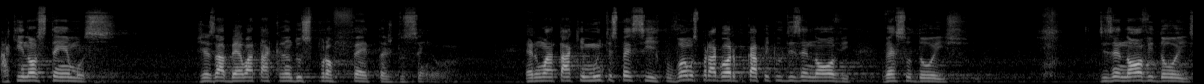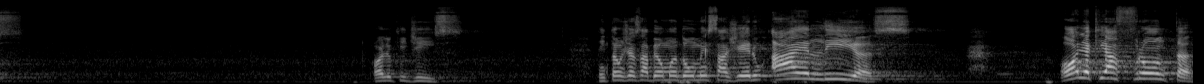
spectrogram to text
aqui nós temos Jezabel atacando os profetas do Senhor. Era um ataque muito específico. Vamos para agora para o capítulo 19, verso 2. 19, 2. Olha o que diz. Então Jezabel mandou um mensageiro a Elias. Olha que afronta.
